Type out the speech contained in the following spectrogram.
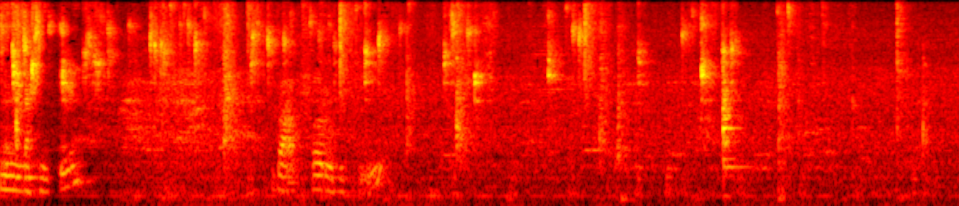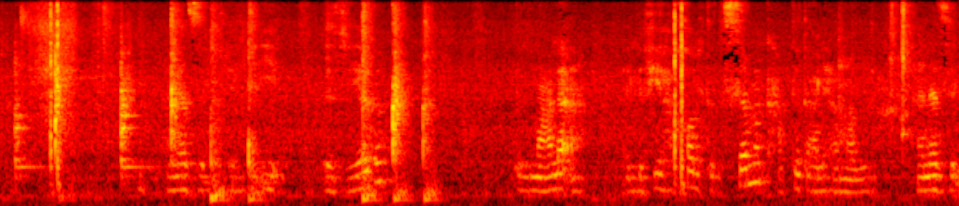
من الناحيتين بعفره بالدقيق انزل الدقيق الزيادة. المعلقة اللي فيها خلطة السمك حطيت عليها مية. هنزل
